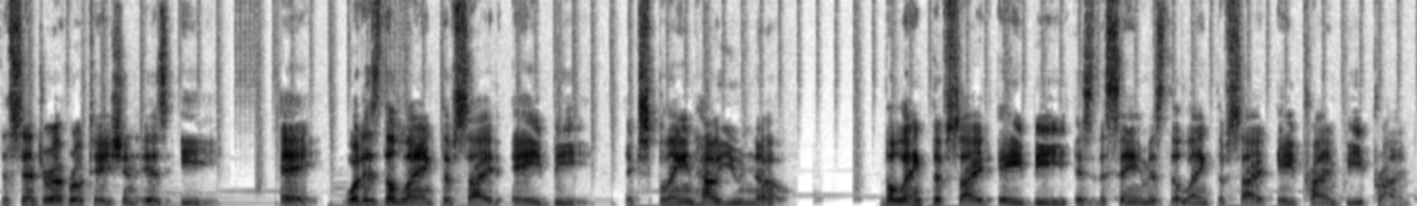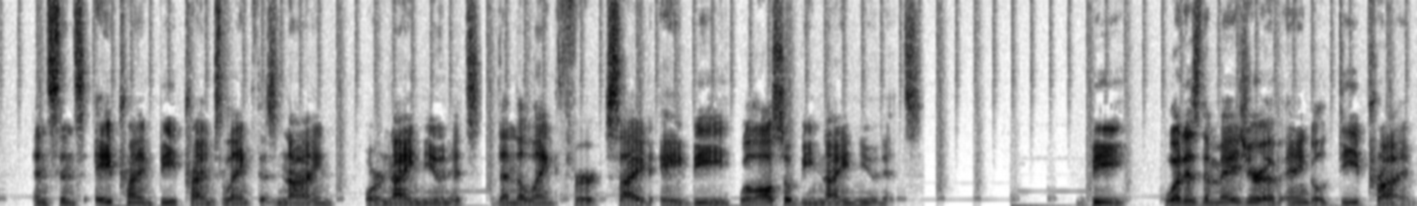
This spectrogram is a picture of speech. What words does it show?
The center of rotation is E. A. What is the length of side AB? Explain how you know. The length of side AB is the same as the length of side A prime B prime, and since A prime B prime's length is 9, or 9 units, then the length for side AB will also be 9 units. B. What is the measure of angle D prime?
